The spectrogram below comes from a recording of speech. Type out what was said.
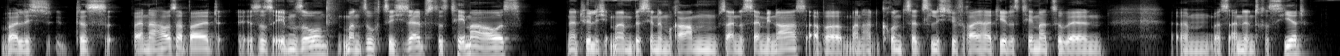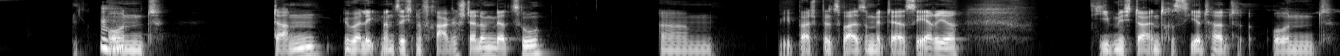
weil ich das bei einer Hausarbeit ist es eben so, man sucht sich selbst das Thema aus, natürlich immer ein bisschen im Rahmen seines Seminars, aber man hat grundsätzlich die Freiheit, jedes Thema zu wählen, ähm, was einen interessiert. Mhm. Und dann überlegt man sich eine Fragestellung dazu, ähm, wie beispielsweise mit der Serie, die mich da interessiert hat. Und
